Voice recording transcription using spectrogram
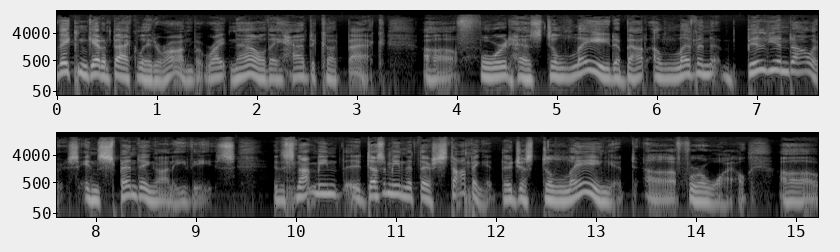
they can get it back later on, but right now they had to cut back. Uh, Ford has delayed about $11 billion in spending on EVs. It's not mean it doesn't mean that they're stopping it. They're just delaying it uh, for a while uh,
